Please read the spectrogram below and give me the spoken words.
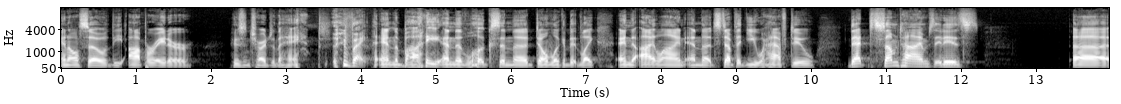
and also the operator who's in charge of the hand right. and the body and the looks and the don't look at it like and the eye line and the stuff that you have to that sometimes it is uh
